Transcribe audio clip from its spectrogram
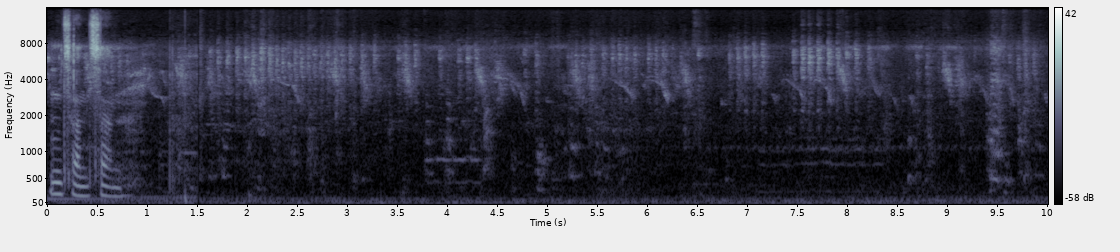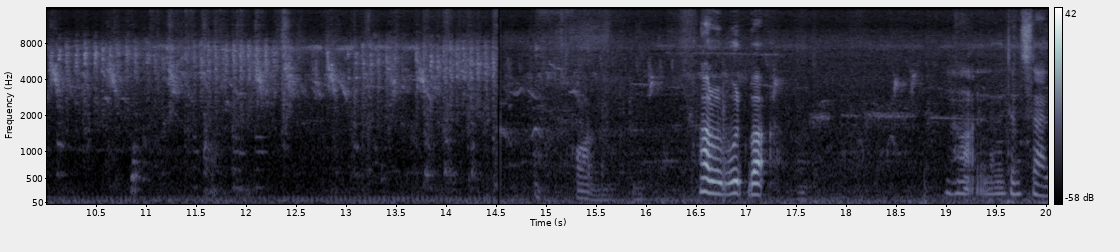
มันสันสันๆ อ่อน หอนบุดบ่หอนแล้วมันจังสัน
